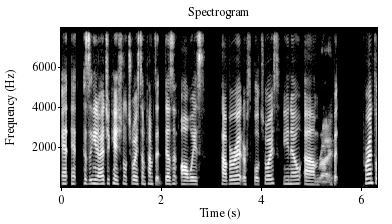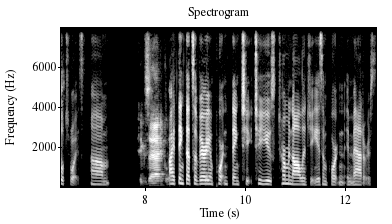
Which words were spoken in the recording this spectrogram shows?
And because you know, educational choice sometimes it doesn't always cover it or school choice, you know. Um, right. But parental choice. Um, exactly. I think that's a very yeah. important thing to to use. Terminology is important. It matters.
